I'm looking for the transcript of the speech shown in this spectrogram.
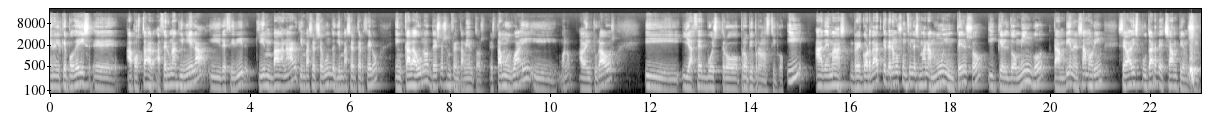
en el que podéis eh, apostar, hacer una quiniela y decidir quién va a ganar, quién va a ser segundo y quién va a ser tercero en cada uno de esos enfrentamientos. Está muy guay y, bueno, aventuraos y, haced vuestro propio pronóstico. Y además, recordad que tenemos un fin de semana muy intenso y que el domingo, también en Samorín, se va a disputar de Championship,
